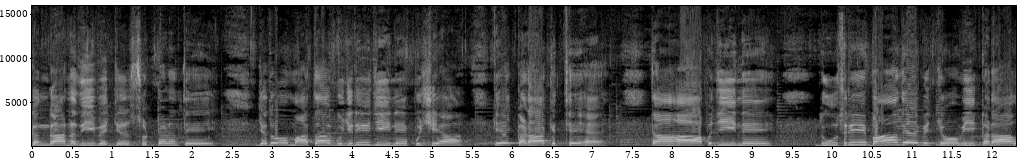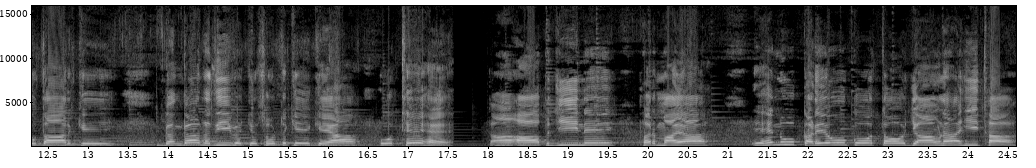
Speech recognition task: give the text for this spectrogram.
ਗੰਗਾ ਨਦੀ ਵਿੱਚ ਸੁੱਟਣ ਤੇ ਜਦੋਂ ਮਾਤਾ ਗੁਜਰੀ ਜੀ ਨੇ ਪੁੱਛਿਆ ਕਿ ਕੜਾ ਕਿੱਥੇ ਹੈ, ਤਾਂ ਆਪ ਜੀ ਨੇ ਦੂਸਰੀ ਬਾਹ ਦੇ ਵਿੱਚੋਂ ਵੀ ਕੜਾ ਉਤਾਰ ਕੇ ਗੰਗਾ ਨਦੀ ਵਿੱਚ ਸੁੱਟ ਕੇ ਕਿਹਾ, ਉੱਥੇ ਹੈ। ਤਾਂ ਆਪ ਜੀ ਨੇ ਫਰਮਾਇਆ, ਇਹਨੂੰ ਕੜਿਓਂ ਕੋ ਤੋ ਜਾਵਣਾ ਹੀ ਥਾ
